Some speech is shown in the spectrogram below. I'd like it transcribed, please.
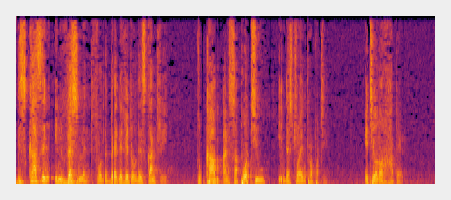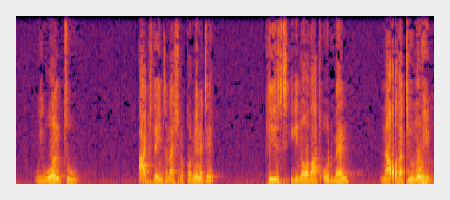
discussing investment for the benefit of this country to come and support you in destroying property. It will not happen. We want to urge the international community, please ignore that old man. Now that you know him,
